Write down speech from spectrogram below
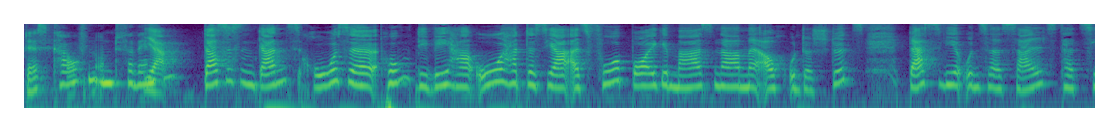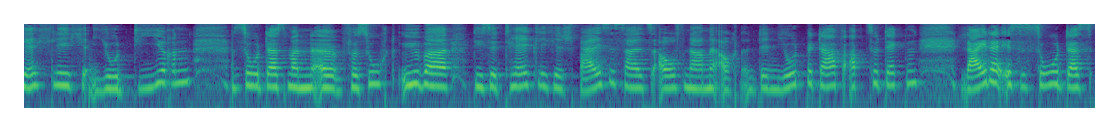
das kaufen und verwenden? Ja, das ist ein ganz großer Punkt. Die WHO hat das ja als Vorbeugemaßnahme auch unterstützt, dass wir unser Salz tatsächlich jodieren, so dass man äh, versucht, über diese tägliche Speisesalzaufnahme auch den Jodbedarf abzudecken. Leider ist es so, dass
